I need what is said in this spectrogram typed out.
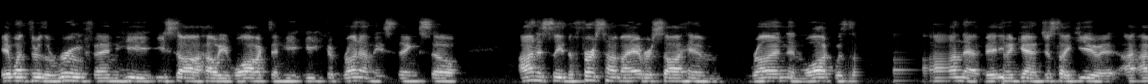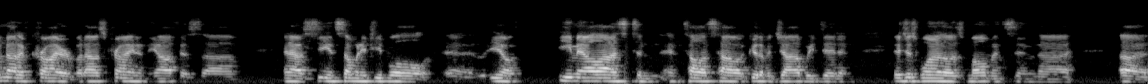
it went through the roof and he, you saw how he walked and he, he could run on these things. So honestly, the first time I ever saw him run and walk was on that video. And again, just like you, I, am not a crier, but I was crying in the office. Um, and I was seeing so many people, uh, you know, email us and, and tell us how good of a job we did, and it's just one of those moments in uh, uh,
